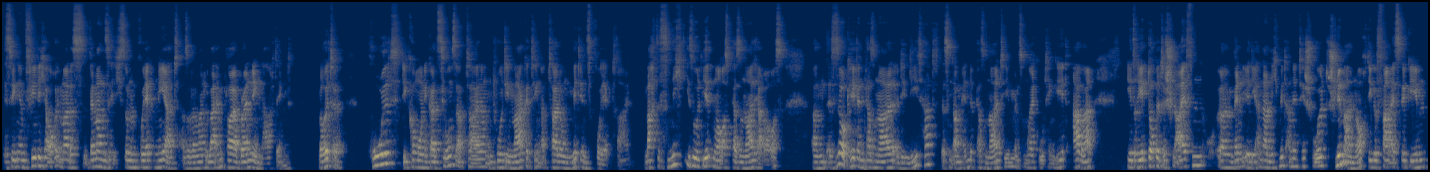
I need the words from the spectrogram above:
Deswegen empfehle ich auch immer, dass wenn man sich so einem Projekt nähert, also wenn man über Employer Branding nachdenkt, Leute, holt die Kommunikationsabteilung und holt die Marketingabteilung mit ins Projekt rein. Macht es nicht isoliert nur aus Personal heraus. Ähm, es ist okay, wenn Personal den Lead hat. Das sind am Ende Personalthemen, wenn es um Recruiting geht. Aber ihr dreht doppelte Schleifen, äh, wenn ihr die anderen nicht mit an den Tisch holt. Schlimmer noch, die Gefahr ist gegeben,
